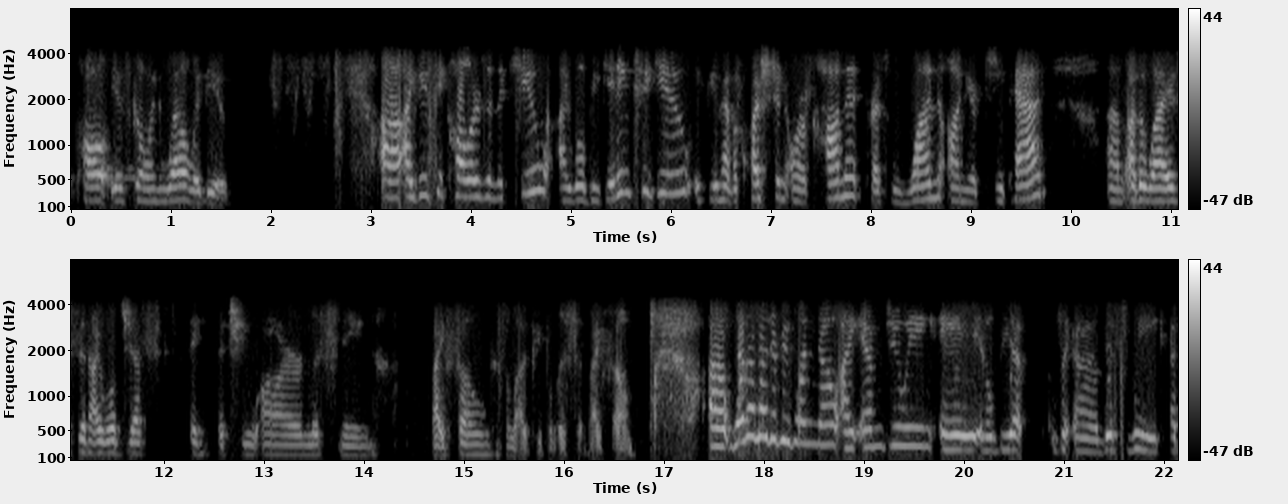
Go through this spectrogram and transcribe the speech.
Paul is going well with you. Uh, I do see callers in the queue. I will be getting to you. If you have a question or a comment, press 1 on your keypad. Um, otherwise, then I will just think that you are listening by phone because a lot of people listen by phone. Uh, Want to let everyone know I am doing a, it'll be up uh, this week, a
